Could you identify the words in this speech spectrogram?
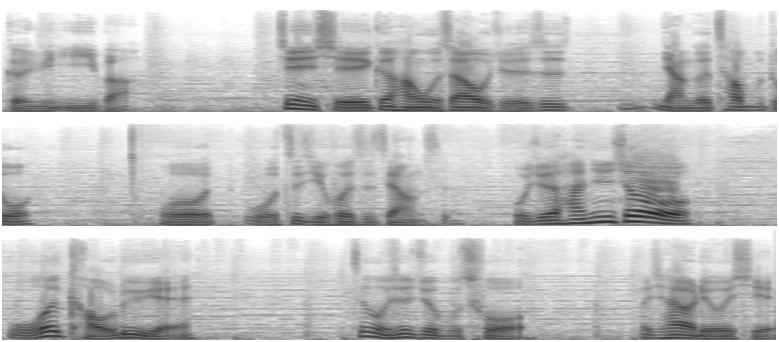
耿云一吧。剑邪跟寒无杀，我觉得是两个差不多。我我自己会是这样子。我觉得寒千秀我会考虑，诶，这个我就觉得不错，而且还有流血，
